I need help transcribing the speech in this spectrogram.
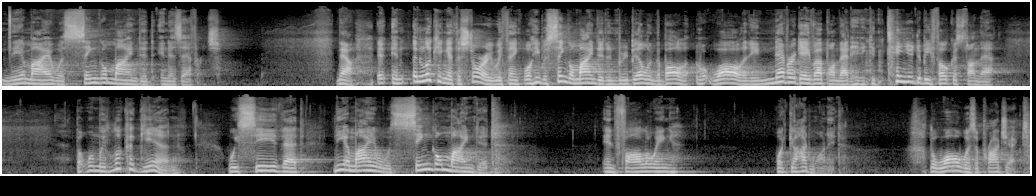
Nehemiah was single minded in his efforts. Now, in, in, looking at the story, we think, well, he was single minded in rebuilding the ball, wall, and he never gave up on that, and he continued to be focused on that. But when we look again, we see that Nehemiah was single minded in following what God wanted. The wall was a project,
